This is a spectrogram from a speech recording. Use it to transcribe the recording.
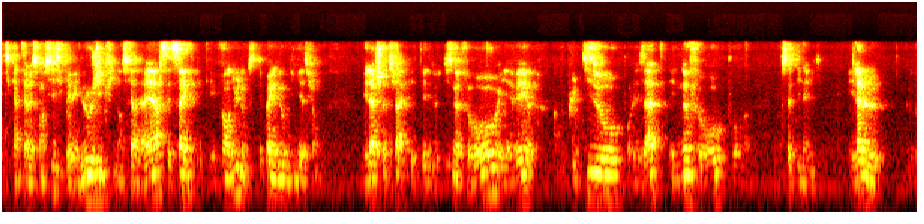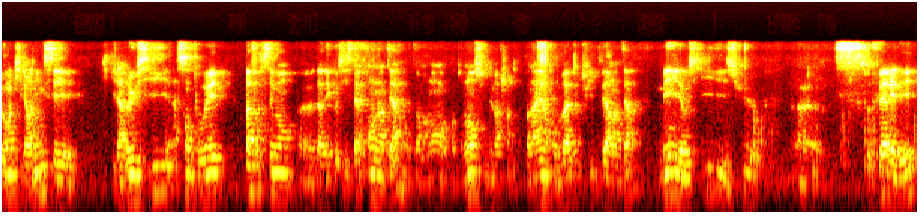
Et ce qui est intéressant aussi, c'est qu'il y avait une logique financière derrière. Ces sacs étaient vendus, donc ce n'était pas une obligation. Et l'achat de chaque était de 19 euros et il y avait un peu plus de 10 euros pour les AT et 9 euros pour, cette dynamique. Et là, le, grand key learning, c'est qu'il a réussi à s'entourer pas forcément euh, d'un écosystème en interne. Donc, normalement, quand on lance une démarche entrepreneuriale, on va tout de suite vers l'interne, mais il a aussi su euh, se faire aider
